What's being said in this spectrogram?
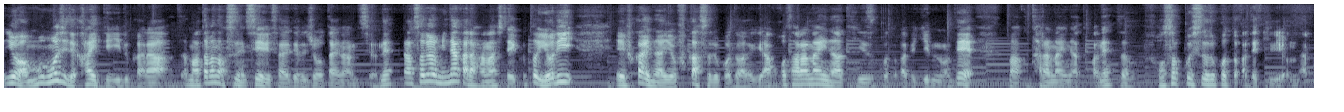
要は文字で書いているから、頭の中すでに整理されている状態なんですよね。だからそれを見ながら話していくと、より深い内容を付加することができる。あ、ここ足らないなって気づくことができるので、まあ、足らないなとかね、補足することができるようになる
